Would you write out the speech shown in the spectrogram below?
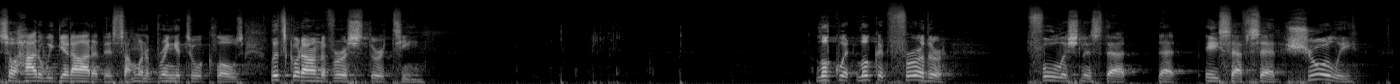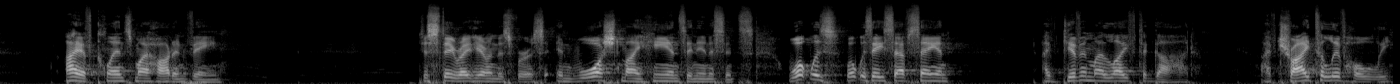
So, how do we get out of this? I'm going to bring it to a close. Let's go down to verse 13. Look what look at further foolishness that, that Asaph said. Surely I have cleansed my heart in vain. Just stay right here in this verse. And washed my hands in innocence. What was, what was Asaph saying? I've given my life to God. I've tried to live holy.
